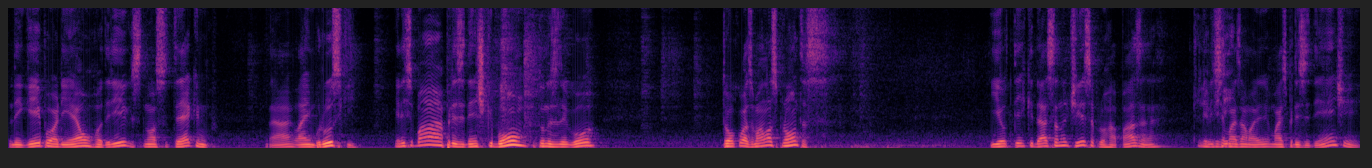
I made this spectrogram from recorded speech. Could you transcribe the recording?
Liguei para o Ariel Rodrigues, nosso técnico, né, lá em Brusque. Ele disse: Ah, presidente, que bom que tu nos ligou. Estou com as malas prontas. E eu ter que dar essa notícia para o rapaz, né? Ele, ele viria... ser mais, mais presidente.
